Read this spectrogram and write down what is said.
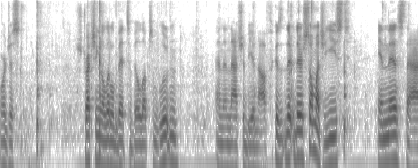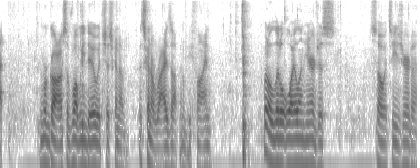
we're just stretching it a little bit to build up some gluten and then that should be enough. Because there, there's so much yeast in this that regardless of what we do it's just gonna it's gonna rise up and it'll be fine. Put a little oil in here just so it's easier to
